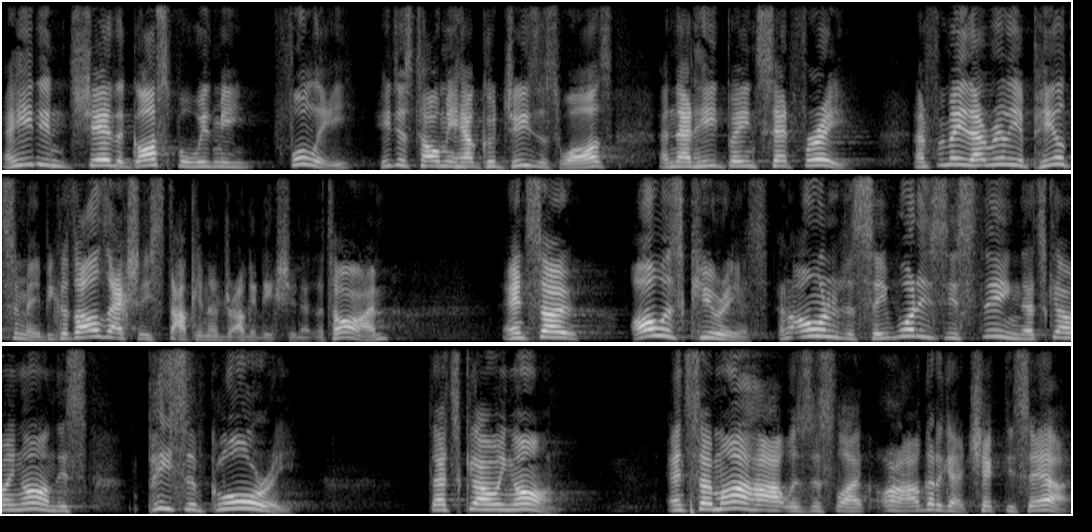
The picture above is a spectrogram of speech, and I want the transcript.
And he didn't share the gospel with me fully. He just told me how good Jesus was and that he'd been set free. And for me, that really appealed to me because I was actually stuck in a drug addiction at the time. And so I was curious and I wanted to see what is this thing that's going on, this piece of glory that's going on. And so my heart was just like, all right, I've got to go check this out.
